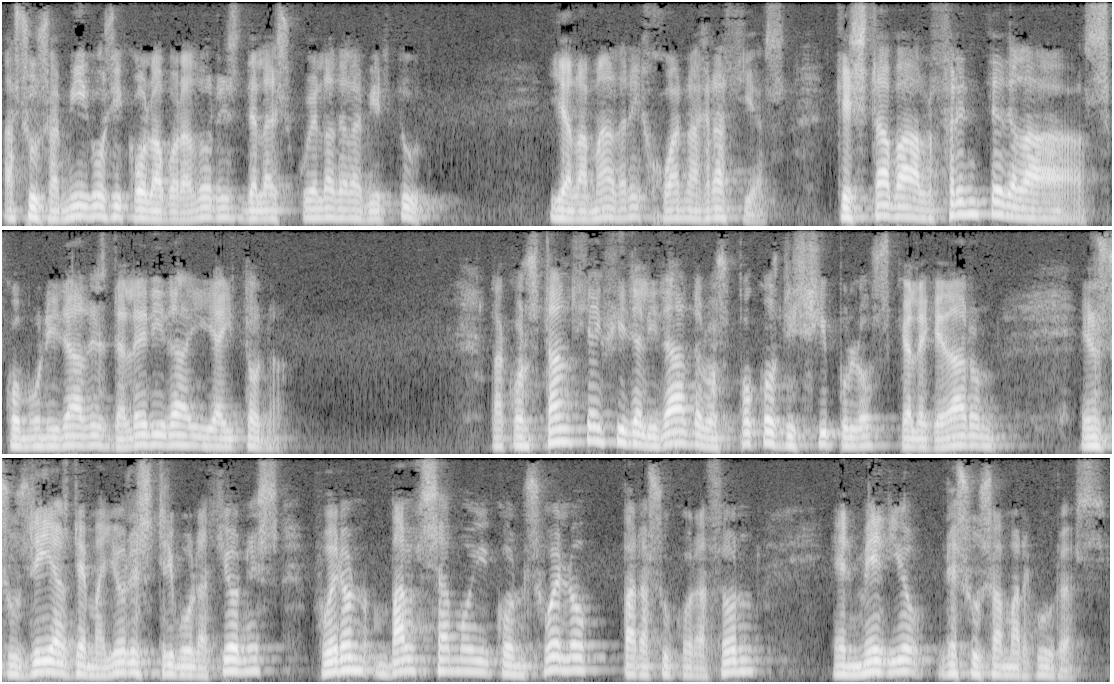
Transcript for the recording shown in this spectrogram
a sus amigos y colaboradores de la Escuela de la Virtud, y a la madre Juana Gracias, que estaba al frente de las comunidades de Lérida y Aitona. La constancia y fidelidad de los pocos discípulos que le quedaron en sus días de mayores tribulaciones fueron bálsamo y consuelo para su corazón en medio de sus amarguras.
